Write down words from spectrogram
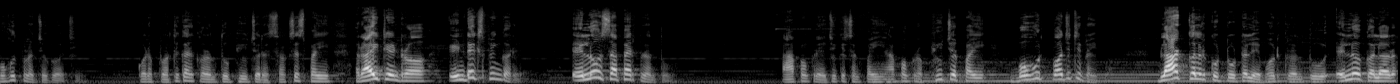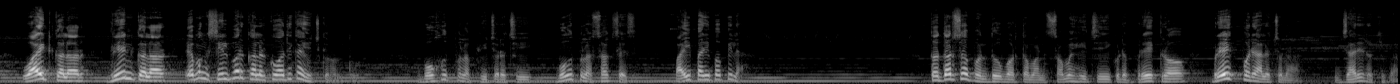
ବହୁତ ଭଲ ଯୋଗ ଅଛି ଗୋଟେ ପ୍ରତିକାର କରନ୍ତୁ ଫ୍ୟୁଚରରେ ସକ୍ସେସ୍ ପାଇଁ ରାଇଟ୍ ହ୍ୟାଣ୍ଡର ଇଣ୍ଡେକ୍ସ ଫିଙ୍ଗରରେ ୟେଲୋ ସାଫାୟାର ପିନ୍ଧନ୍ତୁ ଆପଣଙ୍କର ଏଜୁକେସନ୍ ପାଇଁ ଆପଣଙ୍କର ଫ୍ୟୁଚର ପାଇଁ ବହୁତ ପଜିଟିଭ୍ ରହିବ ବ୍ଲାକ୍ କଲର୍କୁ ଟୋଟାଲି ଏଭୋଏଡ୍ କରନ୍ତୁ yellow colour white colour green colour ଏବଂ ସିଲ୍ଭର କଲର୍କୁ ଅଧିକା ୟୁଜ୍ କରନ୍ତୁ ବହୁତ ଭଲ ଫ୍ୟୁଚର ଅଛି ବହୁତ ଭଲ ସକ୍ସେସ୍ ପାଇପାରିବ ପିଲା ତ ଦର୍ଶକ ବନ୍ଧୁ ବର୍ତ୍ତମାନ ସମୟ ହେଇଛି ଗୋଟେ ବ୍ରେକ୍ର ବ୍ରେକ୍ ପରେ ଆଲୋଚନା ଜାରି ରଖିବା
